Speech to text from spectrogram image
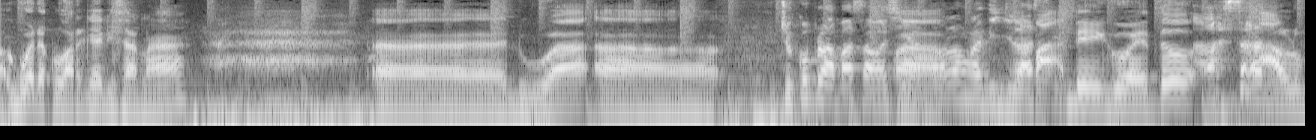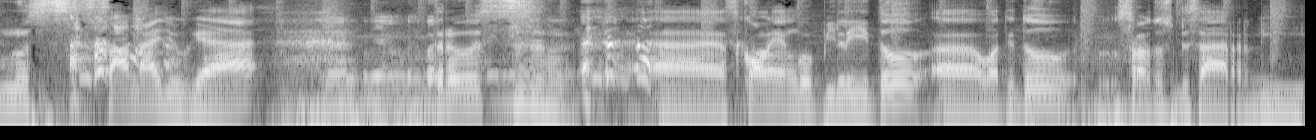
gue ada keluarga di sana eh dua eh, Cukup lah bahasa Asia, Pak- tolonglah dijelasin. Pak D gue itu Alasan. alumnus sana juga Jangan kebanyakan terus eh, sekolah yang gue pilih itu eh, waktu itu 100 besar di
